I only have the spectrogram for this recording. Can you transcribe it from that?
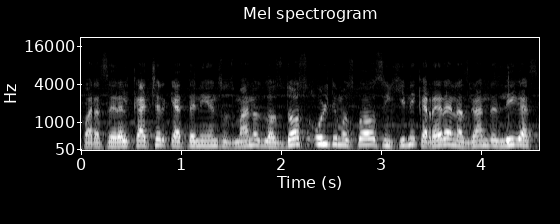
para ser el catcher que ha tenido en sus manos los dos últimos juegos sin hit ni carrera en las grandes ligas.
